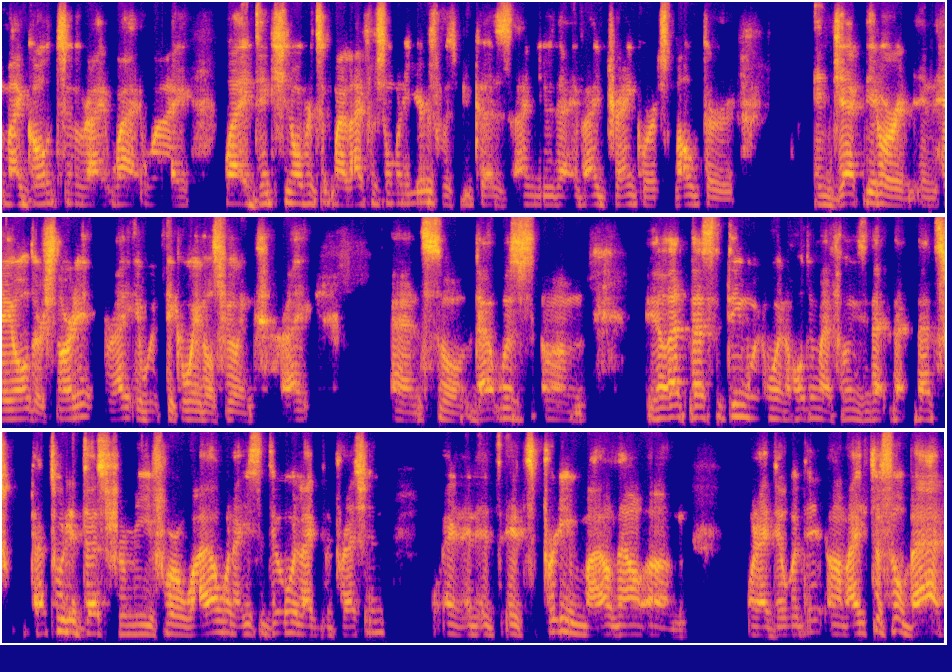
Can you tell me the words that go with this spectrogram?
my go-to, right? Why why why addiction overtook my life for so many years was because I knew that if I drank or smoked or injected or inhaled or snorted, right, it would take away those feelings, right? And so that was, um, you know, that that's the thing when, holding my feelings. That, that that's that's what it does for me. For a while, when I used to deal with like depression, and, and it's it's pretty mild now. Um, when I deal with it, um, I used to feel bad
